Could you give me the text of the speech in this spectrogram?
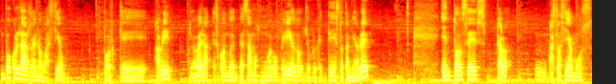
un poco la renovación, porque abril, primavera, es cuando empezamos un nuevo periodo, yo creo que de esto también hablé. Entonces, claro, mm, asociamos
